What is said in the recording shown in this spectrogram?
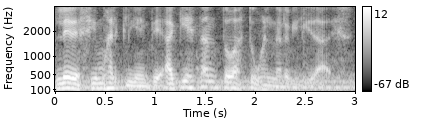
le decimos al cliente, aquí están todas tus vulnerabilidades,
